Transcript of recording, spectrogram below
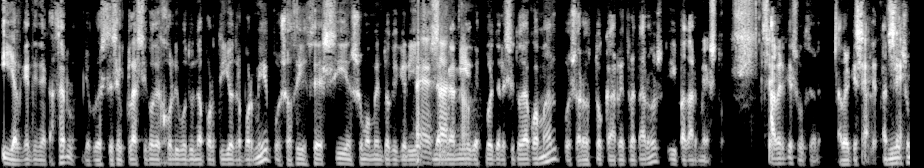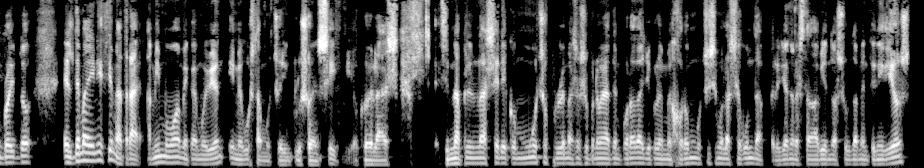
y alguien tenía que hacerlo. Yo creo que este es el clásico de Hollywood de una por ti y otra por mí. Pues os dice sí en su momento que quería darme a mí después del éxito de Aquaman, pues ahora os toca retrataros y pagarme esto. A ver qué sucede, a ver qué sale. A mí es un proyecto, el tema de inicio me atrae. A mí Momoa me cae muy bien y me gusta mucho, incluso en sí. Yo creo que las, es una, una serie con muchos problemas en su primera temporada, yo creo que mejoró muchísimo la segunda, pero ya no la estaba viendo absolutamente ni Dios.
